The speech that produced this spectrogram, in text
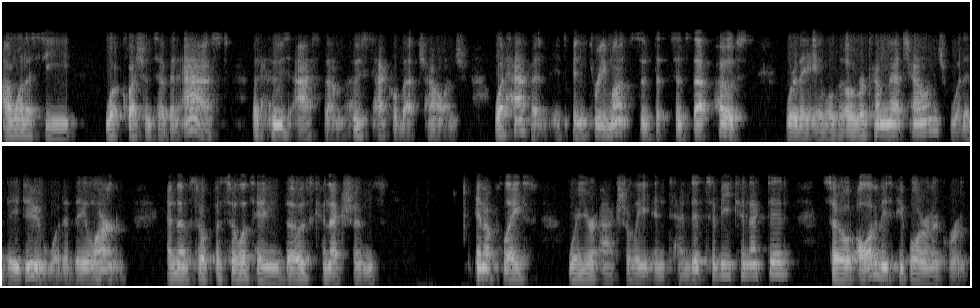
I want to see what questions have been asked, but who's asked them, who's tackled that challenge, what happened. It's been three months since since that post. Were they able to overcome that challenge? What did they do? What did they learn? And then so facilitating those connections in a place where you're actually intended to be connected so a lot of these people are in a group,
